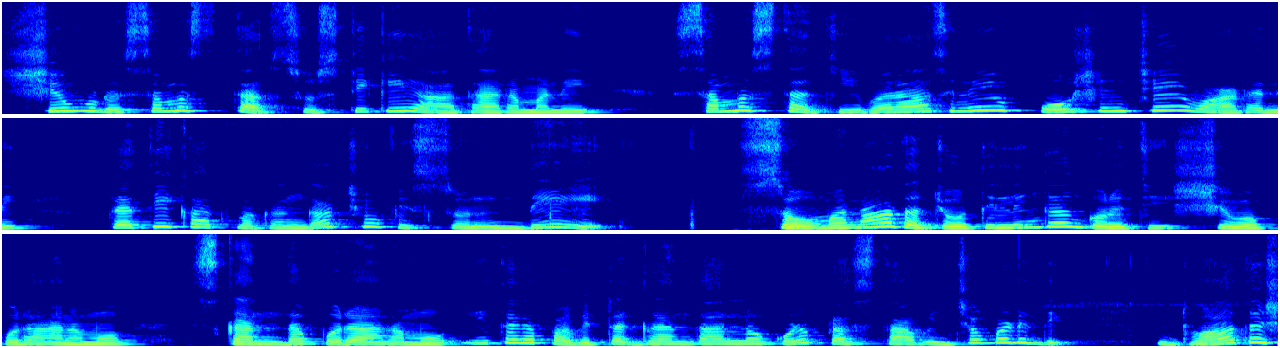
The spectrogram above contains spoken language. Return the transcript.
శివుడు సమస్త సృష్టికి ఆధారమని సమస్త జీవరాశిని పోషించేవాడని ప్రతీకాత్మకంగా చూపిస్తుంది. సోమనాథ జ్యోతిర్లింగం గురించి శివపురాణము స్కంద పురాణము ఇతర పవిత్ర గ్రంథాల్లో కూడా ప్రస్తావించబడింది. ద్వాదశ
